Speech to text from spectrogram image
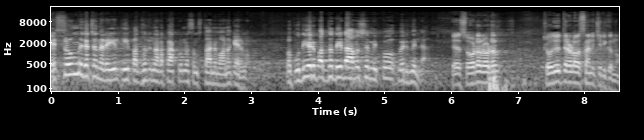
ഏറ്റവും മികച്ച നിലയിൽ ഈ പദ്ധതി നടപ്പാക്കുന്ന സംസ്ഥാനമാണ് കേരളം. അപ്പൊ പുതിയൊരു പദ്ധതിയുടെ ആവശ്യം ഇപ്പോൾ വരുന്നില്ല. ഓർഡർ ഓർഡർ ചോദ്യോത്തരവ് അവസാനിച്ചിരിക്കുന്നു.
